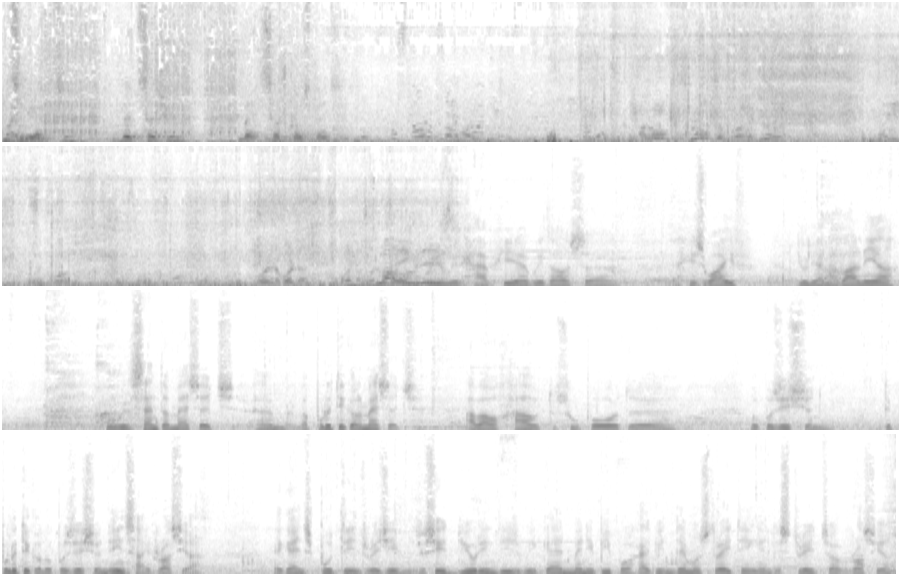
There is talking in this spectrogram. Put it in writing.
that such a bad circumstance. Today we will have here with us uh, his wife, Julia Navalny, who will send a message, um, a political message, about how to support the opposition, the political opposition inside Russia against Putin's regime. You see, during this weekend, many people have been demonstrating in the streets of Russia.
